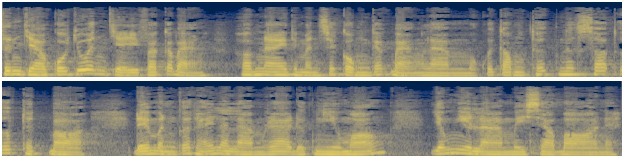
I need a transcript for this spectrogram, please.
Xin chào cô chú anh chị và các bạn. Hôm nay thì mình sẽ cùng các bạn làm một cái công thức nước sốt ướp thịt bò Để mình có thể là làm ra được nhiều món Giống như là mì xào bò nè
